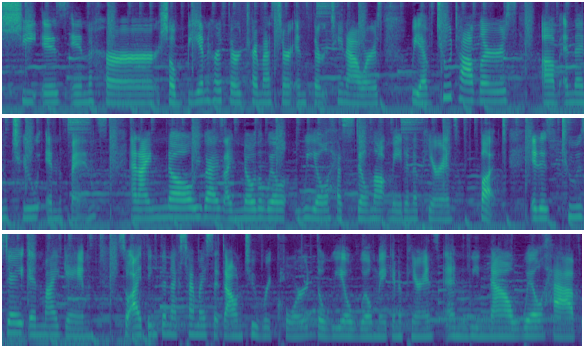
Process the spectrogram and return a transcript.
She is in her, she'll be in her third trimester in 13 hours. We have two toddlers um, and then two infants. And I know, you guys, I know the wheel, wheel has still not made an appearance, but it is Tuesday in my game. So I think the next time I sit down to record, the wheel will make an appearance and we now will have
